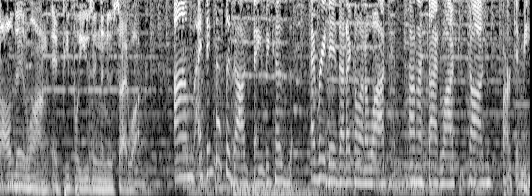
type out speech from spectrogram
all day long at people using the new sidewalk. Um, I think that's a dog thing because every day that I go on a walk on a sidewalk, dogs bark at me.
